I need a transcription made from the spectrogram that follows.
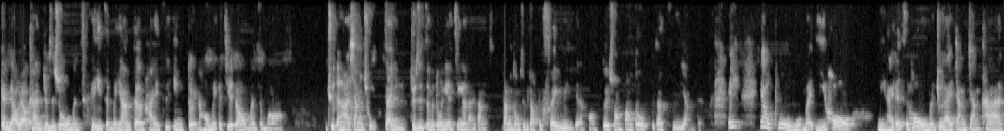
跟聊聊看，就是说我们可以怎么样跟孩子应对，然后每个阶段我们怎么去跟他相处，在你就是这么多年的经验来当当中是比较不费力的哈，对双方都比较滋养的。哎，要不我们以后。你来的时候，我们就来讲讲看，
